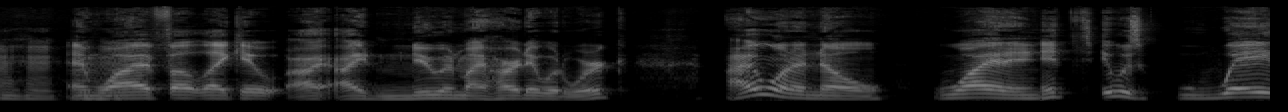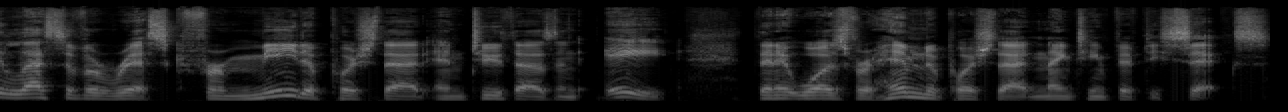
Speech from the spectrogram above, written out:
Mm-hmm. and why i felt like it i, I knew in my heart it would work i want to know why it, it was way less of a risk for me to push that in 2008 than it was for him to push that in 1956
